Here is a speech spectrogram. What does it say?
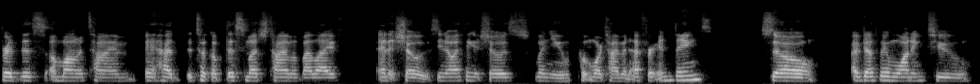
for this amount of time. It had it took up this much time of my life and it shows. You know, I think it shows when you put more time and effort in things. So I've definitely been wanting to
